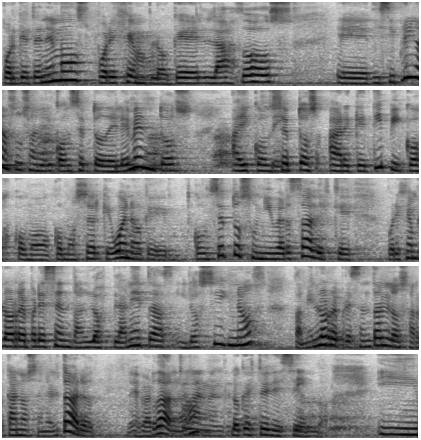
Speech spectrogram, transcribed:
Porque tenemos, por ejemplo, que las dos eh, disciplinas usan el concepto de elementos, hay conceptos arquetípicos como, como ser que, bueno, que conceptos universales que, por ejemplo, representan los planetas y los signos, también lo representan los arcanos en el tarot, es verdad, ¿no? Totalmente. Lo que estoy diciendo. Y...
